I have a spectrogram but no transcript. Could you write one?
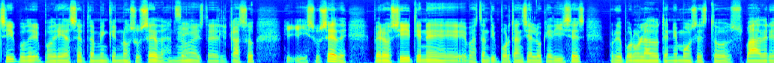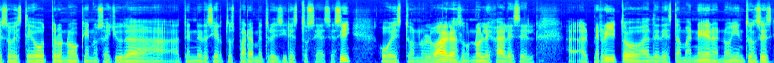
Sí, podría, ser también que no suceda, ¿no? Este es el caso y, sucede, pero sí tiene bastante importancia lo que dices, porque por un lado tenemos estos padres o este otro, ¿no? Que nos ayuda a tener ciertos parámetros y decir esto se hace así, o esto no lo hagas, o no le jales el, al perrito, hazle de esta manera, ¿no? Y entonces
